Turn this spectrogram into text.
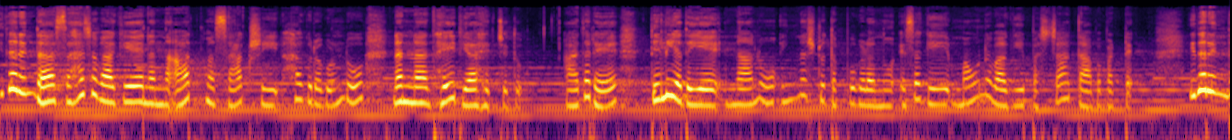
ಇದರಿಂದ ಸಹಜವಾಗಿಯೇ ನನ್ನ ಆತ್ಮ ಸಾಕ್ಷಿ ಹಗುರಗೊಂಡು ನನ್ನ ಧೈರ್ಯ ಹೆಚ್ಚಿತು. ಆದರೆ ತಿಳಿಯದೆಯೇ ನಾನು ಇನ್ನಷ್ಟು ತಪ್ಪುಗಳನ್ನು ಎಸಗಿ ಮೌನವಾಗಿ ಪಶ್ಚಾತ್ತಾಪಪಟ್ಟೆ. ಇದರಿಂದ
